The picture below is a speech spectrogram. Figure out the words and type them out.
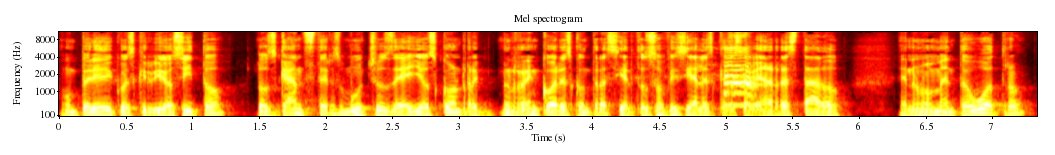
Un periódico escribió, cito, los gángsters, muchos de ellos con re- rencores contra ciertos oficiales que los habían arrestado en un momento u otro,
